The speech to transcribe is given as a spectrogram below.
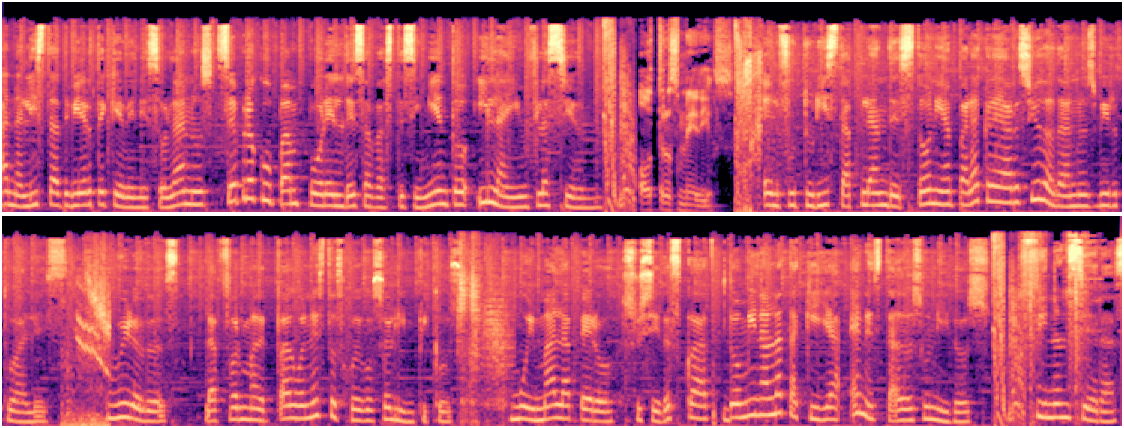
Analista advierte que venezolanos se preocupan por el desabastecimiento y la inflación. Otros medios. El futurista plan de Estonia para crear ciudadanos virtuales. La forma de pago en estos Juegos Olímpicos. Muy mala, pero Suicide Squad domina la taquilla en Estados Unidos. Financieras.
